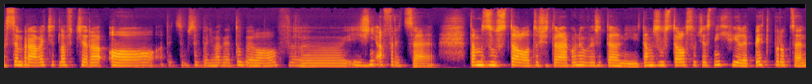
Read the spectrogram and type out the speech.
jsem právě četla včera o, a teď se musím podívat, kde to bylo, v uh, Jižní Africe, tam zůstalo, což je teda jako neuvěřitelný, tam zůstalo v současné chvíli 5%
